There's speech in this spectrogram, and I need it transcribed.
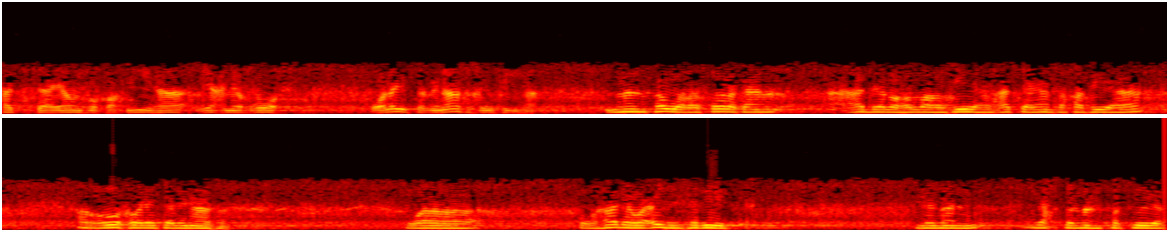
حتى ينفخ فيها يعني الروح وليس بنافخ فيها. من صور صورة عذبه الله فيها حتى ينفخ فيها الروح وليس بنافخ. و وهذا وعيد شديد لمن يحصل منه التصوير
